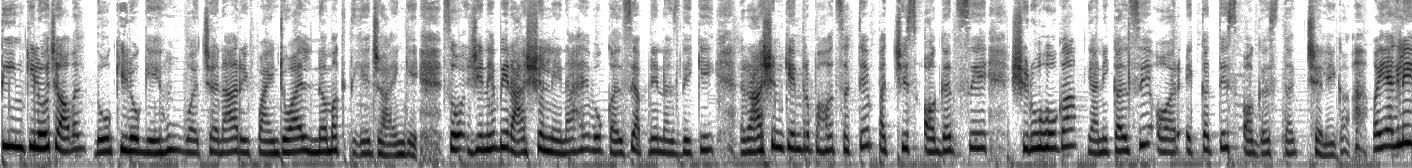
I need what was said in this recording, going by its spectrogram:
तीन किलो चावल, दो किलो गेहूँ व चना, रिफाइंड ऑयल, नमक दिए जाएँगे। सो, जिन्हें भी राशन लेना है, वो कल से अपने नजदीकी राशन केंद्र पहुँच सकते हैं। पच्चीस अगस्त से शुरू होगा, यानी कल से, और इकतीस अगस्त तक चलेगा। वही अगली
